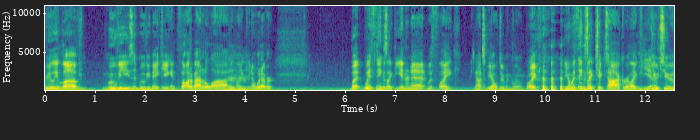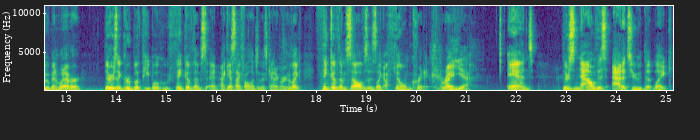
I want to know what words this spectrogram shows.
really loved movies and movie making and thought about it a lot and like mm-hmm. you know whatever but with things like the internet with like not to be all doom and gloom like you know with things like tiktok or like Yeah. youtube and whatever there's a group of people who think of them and i guess i fall into this category who like think of themselves as like a film critic right Yeah. and there's now this attitude that like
